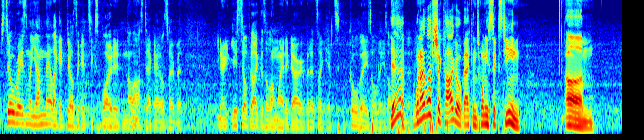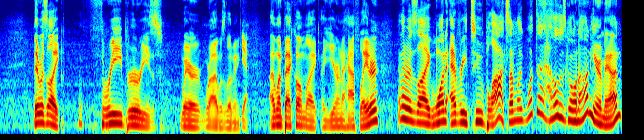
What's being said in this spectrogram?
still reasonably young there. Like, it feels like it's exploded in the hmm. last decade or so. But you know, you still feel like there's a long way to go. But it's like it's cool. These all these. Yeah. and- When I left Chicago back in 2016, um, there was like three breweries where where I was living. Yeah. I went back home like a year and a half later, and there was like one every two blocks. I'm like, what the hell is going on here, man?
